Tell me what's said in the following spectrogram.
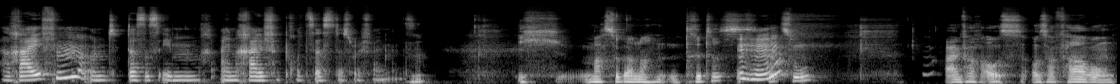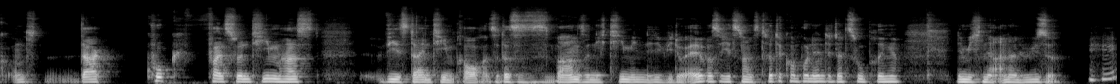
reifen und das ist eben ein Reifeprozess des Refinements. Mhm. Ich mache sogar noch ein drittes mhm. dazu. Einfach aus, aus Erfahrung. Und da guck, falls du ein Team hast, wie es dein Team braucht. Also das ist wahnsinnig teamindividuell, was ich jetzt noch als dritte Komponente dazu bringe, nämlich eine Analyse. Mhm.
